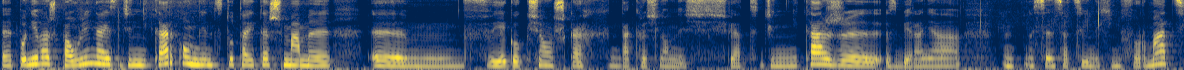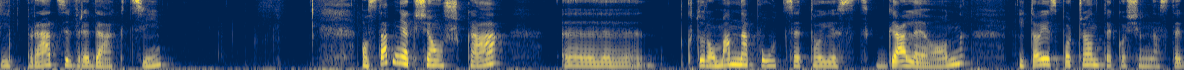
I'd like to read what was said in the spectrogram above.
E, ponieważ Paulina jest dziennikarką, więc tutaj też mamy w jego książkach nakreślony świat dziennikarzy, zbierania mm, sensacyjnych informacji, pracy w redakcji. Ostatnia książka, e, którą mam na półce, to jest Galeon. I to jest początek XVIII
